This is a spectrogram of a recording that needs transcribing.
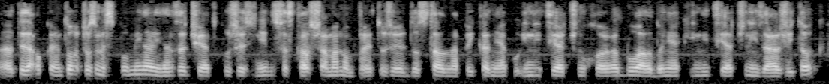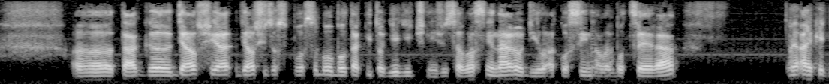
e, teda okrem toho, čo sme spomínali na začiatku, že niekto sa stal šamanom, pretože dostal napríklad nejakú iniciačnú chorobu alebo nejaký iniciačný zážitok, e, tak ďalšia, ďalší zo spôsobov bol takýto dedičný, že sa vlastne narodil ako syn alebo dcéra, aj keď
